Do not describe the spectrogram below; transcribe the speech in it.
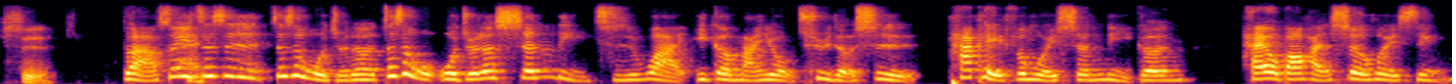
是。对啊，所以这是这是我觉得这是我我觉得生理之外一个蛮有趣的是，它可以分为生理跟还有包含社会性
